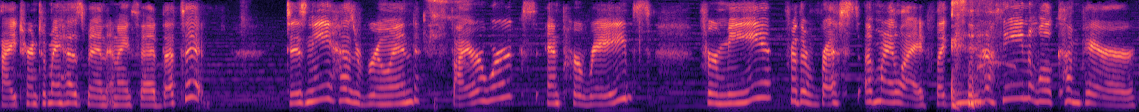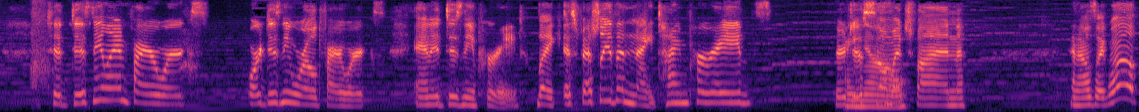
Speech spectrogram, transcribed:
I turned to my husband and I said, That's it. Disney has ruined fireworks and parades for me for the rest of my life. Like, nothing will compare to Disneyland fireworks or Disney World fireworks and a Disney parade. Like, especially the nighttime parades. They're just so much fun. And I was like, well,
